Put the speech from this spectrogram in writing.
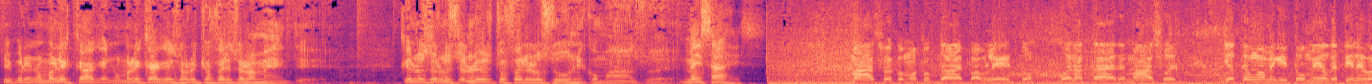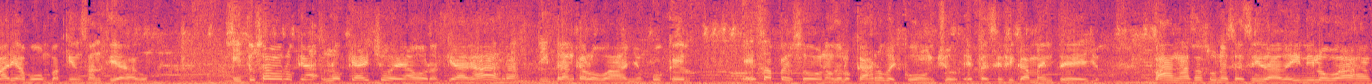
Sí, pero no me le caguen, no me le caguen solo los choferes solamente. Que no son los, los choferes los únicos más. eh. Mensajes. Mazue, ¿cómo tú estás, Pablito? Buenas tardes, Mazue. Yo tengo un amiguito mío que tiene varias bombas aquí en Santiago. Y tú sabes lo que ha, lo que ha hecho él ahora, que agarra y tranca los baños, porque esas personas de los carros de concho, específicamente ellos, van, hacen sus necesidades y ni lo bajan.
